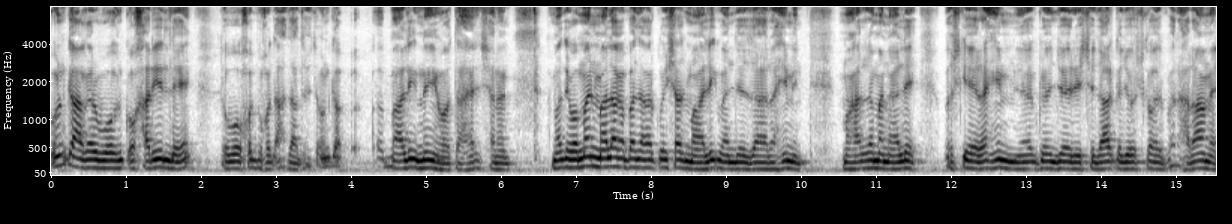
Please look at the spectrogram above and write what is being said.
ان کا اگر وہ ان کو خرید لے، تو وہ خود بخود آزاد ہوتا ہے۔ ان کا مالک نہیں ہوتا ہے شرن۔ مطلب ومن مالا کا پاس اگر کوئی شخص مالک بن جائے، ذا رحم محرم نالے اس کے رحم جو رشتہ دار کا جو اس کا پر حرام ہے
